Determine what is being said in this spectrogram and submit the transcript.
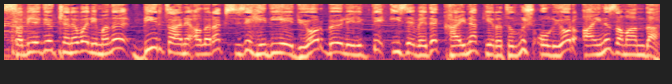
Sabiha Gökçen Havalimanı bir tane alarak size hediye ediyor. Böylelikle İzev'e de kaynak yaratılmış oluyor aynı zamanda.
